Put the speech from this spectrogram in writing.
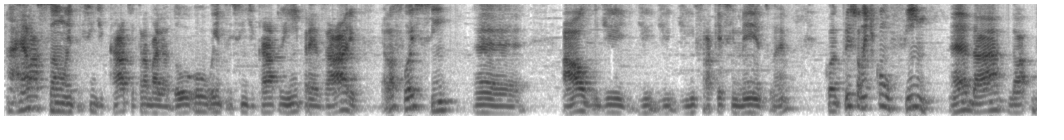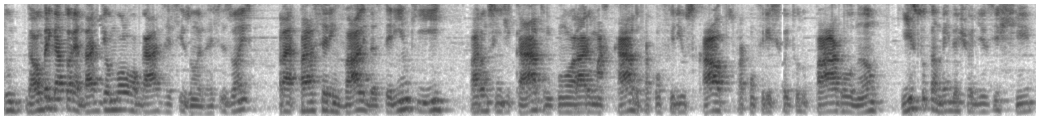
a relação entre sindicato e trabalhador ou entre sindicato e empresário ela foi sim é, alvo de, de, de, de, enfraquecimento, né? principalmente com o fim né, da, da, do, da, obrigatoriedade de homologar as rescisões. As rescisões, para serem válidas, teriam que ir para um sindicato com um horário marcado para conferir os cálculos, para conferir se foi tudo pago ou não. Isso também deixou de existir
